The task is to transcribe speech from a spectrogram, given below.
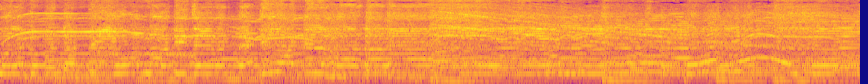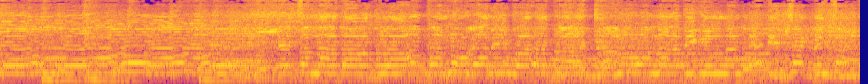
మొలకపడ్డ పిల్లు అన్న డీజే అంటే గిల్లా గిల్లా ఆడాలా. దేశన్న దావత్ల పన్ను గాని వరట్ల పిల్లు అన్న దిగిందంటే ఇచ్చట్ ఇచ్చట్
